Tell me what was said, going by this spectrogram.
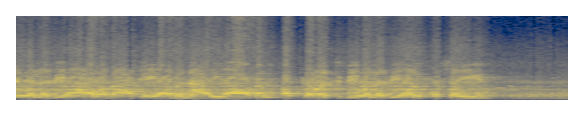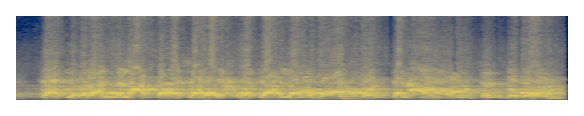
بولدها وباقي أبنائها بل فكرت بولدها الحسين. تعتبر أن العباس وإخوته لهم أم تنعاهم تندبهم.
